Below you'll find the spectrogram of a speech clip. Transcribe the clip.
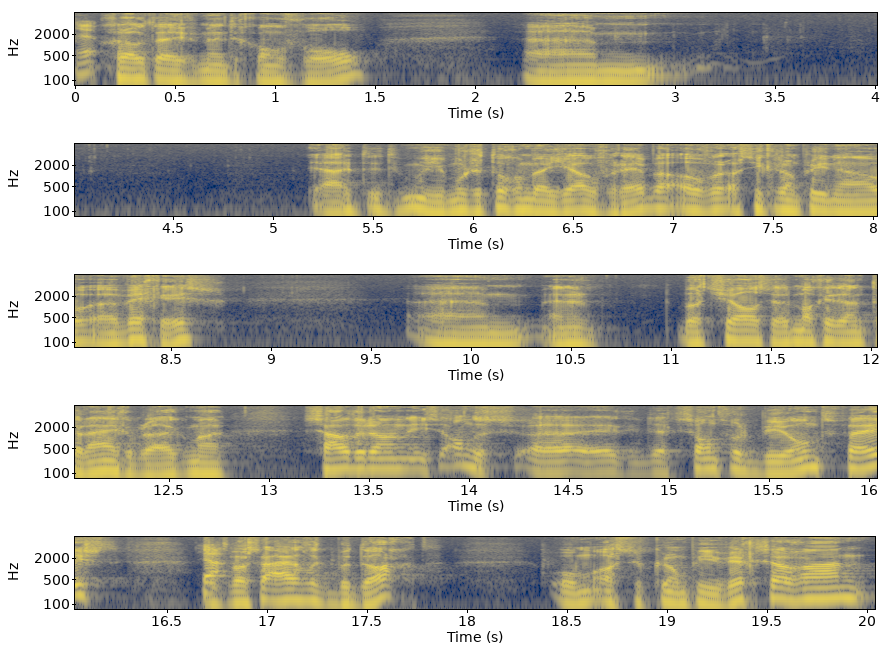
Ja. grote evenementen gewoon vol. Ehm, ja, het- het- je moet het toch een beetje over hebben. Over als die Grand Prix nou eh, weg is. Ehm, en wat Charles zegt, mag je dan terrein gebruiken. Maar zou er dan iets anders... eh het Zandvoort Beyond feest. Dat was eigenlijk bedacht om als de Prix weg zou gaan...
